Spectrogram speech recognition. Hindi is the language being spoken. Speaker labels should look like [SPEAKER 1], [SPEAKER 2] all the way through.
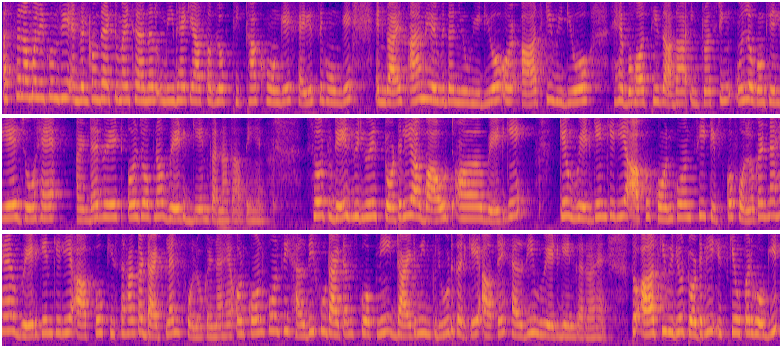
[SPEAKER 1] वालेकुम जी and welcome back to my channel उम्मीद है कि आप सब लोग ठीक ठाक होंगे, खैरियत से होंगे. And guys I am here with a new video और आज की वीडियो है बहुत ही ज़्यादा इंटरेस्टिंग उन लोगों के लिए जो है अंडर वेट और जो अपना वेट गेन करना चाहते हैं. So today's video is totally about weight gain कि वेट गेन के लिए आपको कौन कौन सी टिप्स को फॉलो करना है वेट गेन के लिए आपको किस तरह का डाइट प्लान फॉलो करना है और कौन कौन सी हेल्दी फ़ूड आइटम्स को अपनी डाइट में इंक्लूड करके आपने हेल्दी वेट गेन करना है। तो आज की वीडियो टोटली इसके ऊपर होगी।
